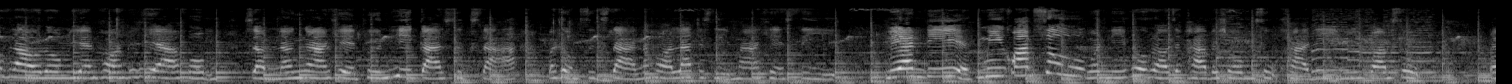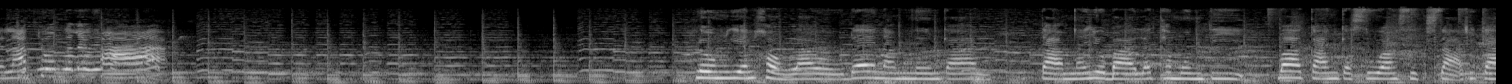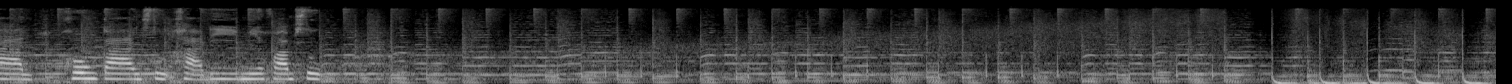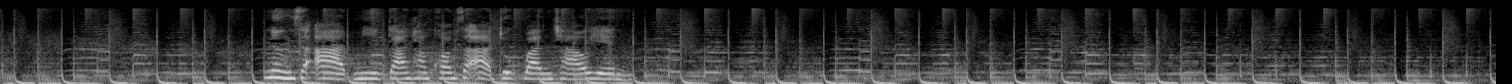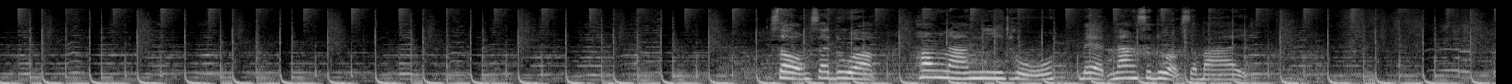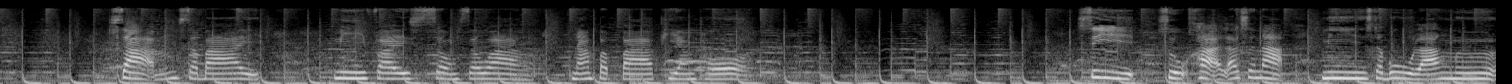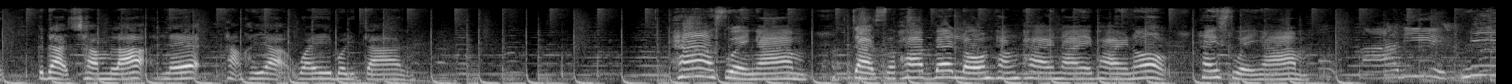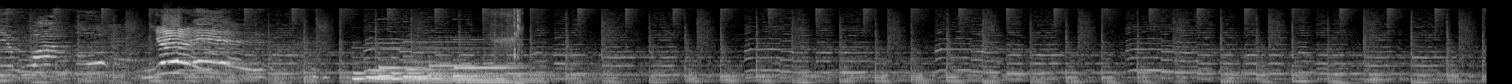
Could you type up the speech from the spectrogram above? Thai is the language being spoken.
วกเราโรงเรียนพรพิทยาคม สำนักงานเขตพื้นที่การศึกษา ประถมศึกษานครราชสีมาเขตสี่เรียนดี มีความสุข วันนี้พวกเราจะพาไปชมสุขาดีมีความสุข ไปรับชมกันเลยค่ะโรงเรียนของเราได้นำเนินการ ตามนโยบายรัฐมนตรี ว่าการกระทรวงศึกษาธิการ โครงการสุขาดีมีความสุขหนึ่งสะอาดมีการทำความสะอาดทุกวันเช้าเย็น สองสะดวก ห้องน้ำมีโถ แบบนั่งสะดวกสบาย 3. สบาย มีไฟส่องสว่าง น้ำประปาเพียงพอ 4. สุขาลักษณะ มีสบู่ล้างมือ กระดาษชำระและถังขยะไว้บริการ สวยงาม จัดสภาพแวดล้อมทั้งภายในภายนอกให้สวยงาม มาดี มีความสุข เย้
